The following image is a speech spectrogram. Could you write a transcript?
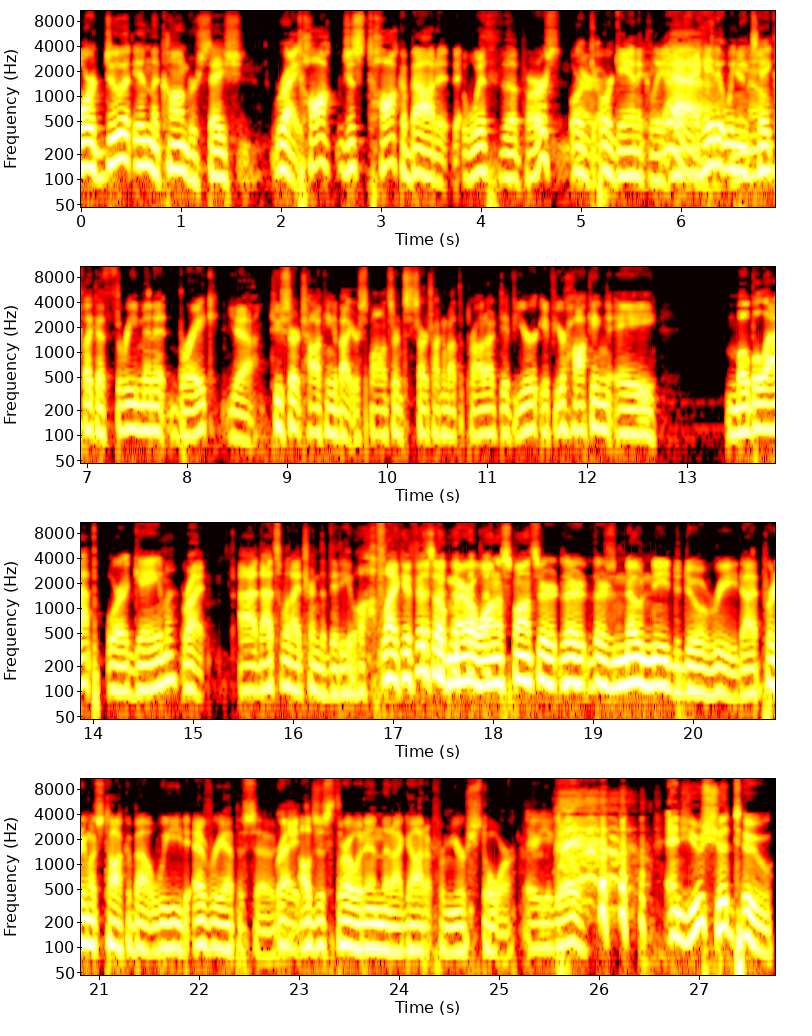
or do it in the conversation. Right. Talk just talk about it with the person. or, Or- organically. Yeah, I, I hate it when you, you know? take like a three minute break. Yeah. To start talking about your sponsor and to start talking about the product. If you're if you're hawking a mobile app or a game, Right. uh, that's when I turn the video off. Like if it's a marijuana sponsor, there, there's no need to do a read. I pretty much talk about weed every episode. Right. I'll just throw it in that I got it from your store, There you go. and you should too.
